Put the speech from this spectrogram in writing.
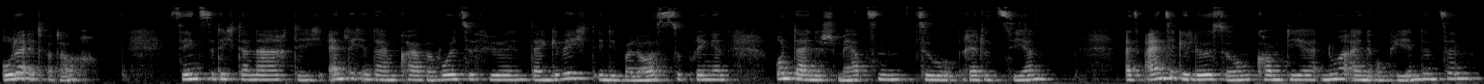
Oder etwa doch? Sehnst du dich danach, dich endlich in deinem Körper wohlzufühlen, dein Gewicht in die Balance zu bringen und deine Schmerzen zu reduzieren? Als einzige Lösung kommt dir nur eine OP in den Sinn?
